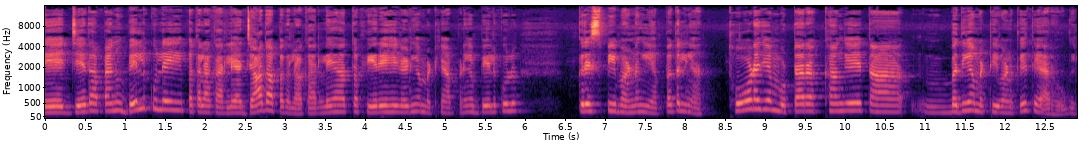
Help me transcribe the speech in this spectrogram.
ਤੇ ਜੇ ਤਾਂ ਆਪਾਂ ਇਹਨੂੰ ਬਿਲਕੁਲ ਹੀ ਪਤਲਾ ਕਰ ਲਿਆ, ਜ਼ਿਆਦਾ ਪਤਲਾ ਕਰ ਲਿਆ, ਤਾਂ ਫਿਰ ਇਹ ਜਿਹੜੀਆਂ ਮੱਠੀਆਂ ਆਪਣੀਆਂ ਬਿਲਕੁਲ ਕ੍ਰਿਸਪੀ ਬਣਨਗੀਆਂ, ਪਤਲੀਆਂ। ਥੋੜਾ ਜਿਹਾ ਮੋਟਾ ਰੱਖਾਂਗੇ ਤਾਂ ਵਧੀਆ ਮੱਠੀ ਬਣ ਕੇ ਤਿਆਰ ਹੋਊਗੀ।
